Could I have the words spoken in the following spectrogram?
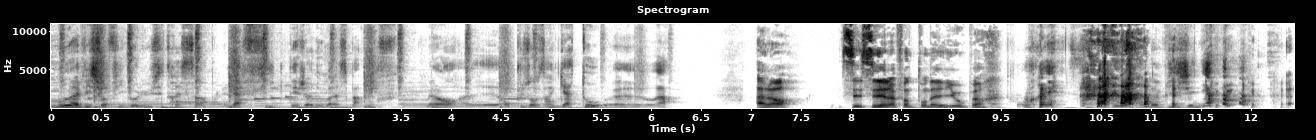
Mon avis sur Figolu, c'est très simple. La figue, déjà de base, pas ouf. Mais alors, euh, en plus, dans un gâteau, euh, voilà. Alors c'est c'est à la fin de ton avis ou pas? Ouais, c'est un avis génial.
